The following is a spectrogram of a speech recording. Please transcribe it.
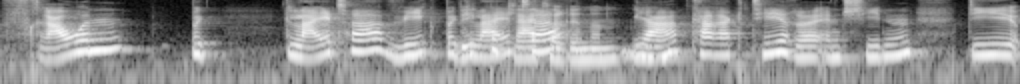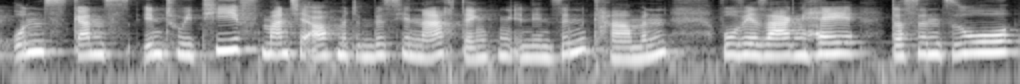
Frauenbegleiter, Wegbegleiter, Wegbegleiterinnen, ja, mhm. Charaktere entschieden, die uns ganz intuitiv, manche auch mit ein bisschen Nachdenken in den Sinn kamen, wo wir sagen, hey, das sind so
